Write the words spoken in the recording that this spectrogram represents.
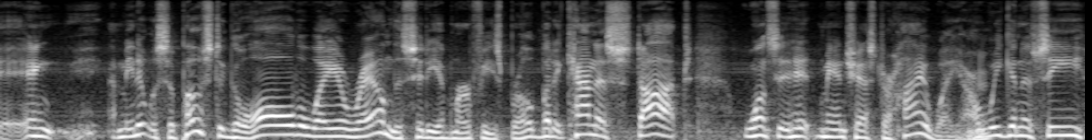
and I mean, it was supposed to go all the way around the city of Murfreesboro, but it kind of stopped once it hit Manchester Highway. Are we going to see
